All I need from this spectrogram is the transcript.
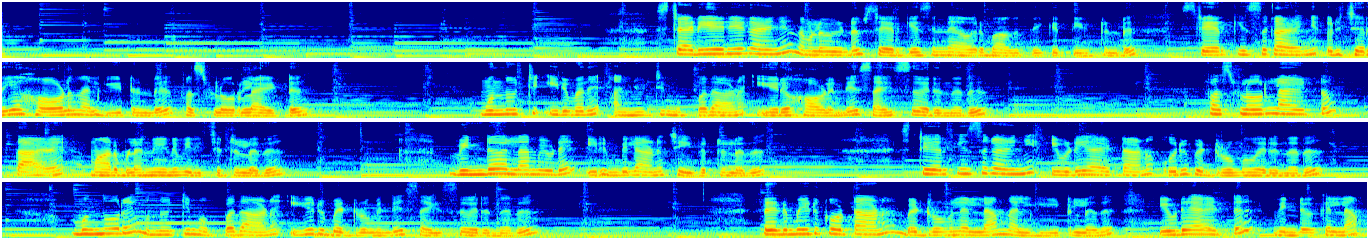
സ്റ്റഡി ഏരിയ കഴിഞ്ഞ് നമ്മൾ വീണ്ടും സ്റ്റെയർ കേസിന്റെ ആ ഒരു ഭാഗത്തേക്ക് എത്തിയിട്ടുണ്ട്. സ്റ്റെയർ കേസ് കഴിഞ്ഞ് ഒരു ചെറിയ ഹാൾ നൽകിയിട്ടുണ്ട് ഫസ്റ്റ് ഫ്ലോറിലായിട്ട്. മുന്നൂറ്റി ഇരുപത് അഞ്ഞൂറ്റി മുപ്പതാണ് ഈ ഒരു ഹാളിന്റെ സൈസ് വരുന്നത്. ഫസ്റ്റ് ഫ്ലോറിലായിട്ടും താഴെ മാർബിൾ തന്നെയാണ് വിരിച്ചിട്ടുള്ളത്. വിൻഡോ എല്ലാം ഇവിടെ ഇരുമ്പിലാണ് ചെയ്തിട്ടുള്ളത്. സ്റ്റെയർ കേസ് കഴിഞ്ഞ് ഇവിടെയായിട്ടാണ് ഒരു ബെഡ്റൂം വരുന്നത്. മുന്നൂറ് മുന്നൂറ്റി മുപ്പതാണ് ഈ ഒരു ബെഡ്റൂമിന്റെ സൈസ് വരുന്നത്. റെഡിമെയ്ഡ് കോട്ടാണ് ബെഡ്റൂമിലെല്ലാം നൽകിയിട്ടുള്ളത്. ഇവിടെയായിട്ട് വിൻഡോക്കെല്ലാം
